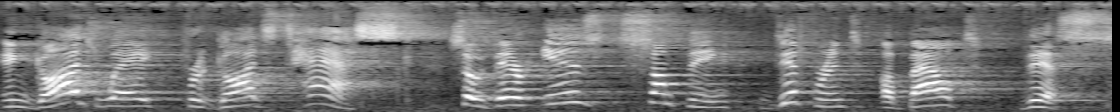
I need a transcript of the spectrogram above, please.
in God's way for God's task. So, there is something different about this.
